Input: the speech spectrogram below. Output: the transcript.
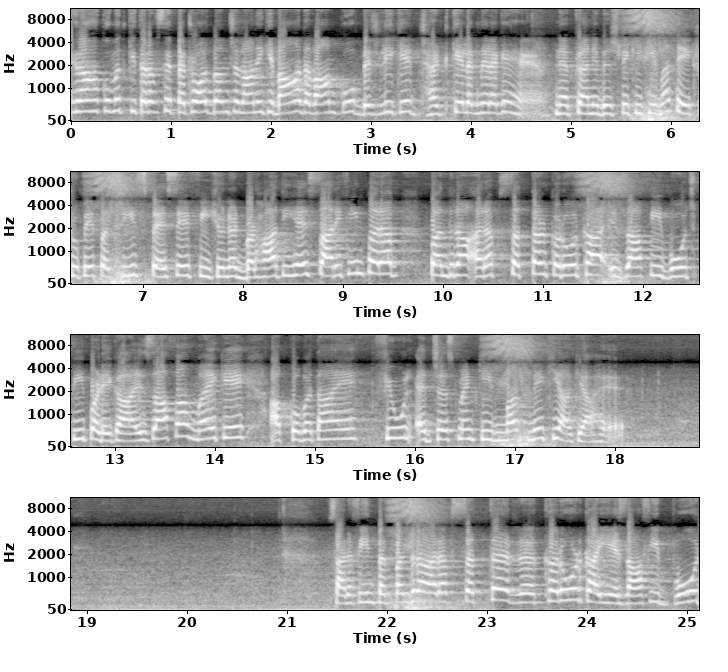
हुकूमत की तरफ़ से पेट्रोल पंप चलाने के बाद आवाम को बिजली के झटके लगने लगे हैं। नेप्रा ने बिजली की कीमत एक रुपए पच्चीस पैसे फ़ी यूनिट बढ़ा दी है। सारिफिन पर अब पंद्रह अरब सत्तर करोड़ का इजाफी बोझ भी पड़ेगा। इजाफा मई के, आपको बताएँ, फ्यूल एडजस्टमेंट की मद में किया गया है। सार्फिन पर 15 अरब 70 करोड़ का ये इजाफी बोझ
